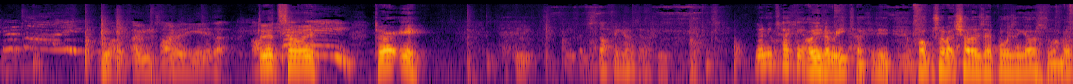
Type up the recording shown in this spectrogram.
Goodbye! One of the only time of the year that Dinner time. Turkey. Stuffing and turkey. You don't need turkey. Oh, you don't really eat turkey, do you? Oh, sorry about shallows there, boys and girls. All right, man.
